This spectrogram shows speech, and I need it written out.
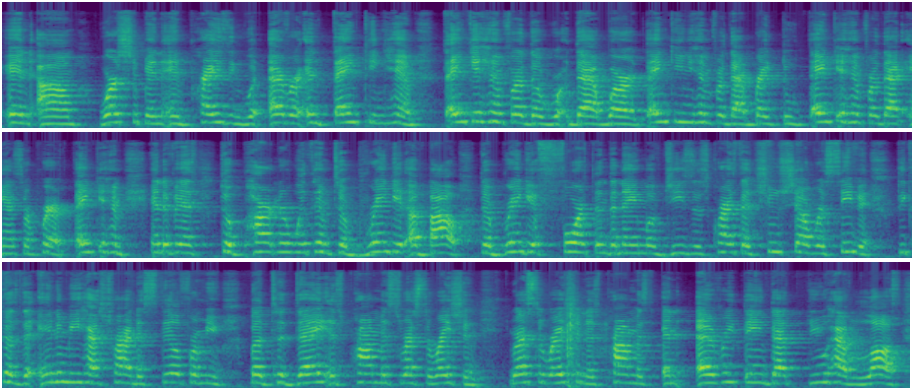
in um worshiping and praising whatever and thanking Him. Thanking Him for the that word. Thanking Him for that breakthrough. Thanking Him for that answer prayer. Thanking Him in advance to partner with Him to bring it about, to bring it forth in the name of Jesus Christ that you shall receive it because the enemy has tried to steal from you. But today is promised restoration. Restoration is promised, and everything that you have lost,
